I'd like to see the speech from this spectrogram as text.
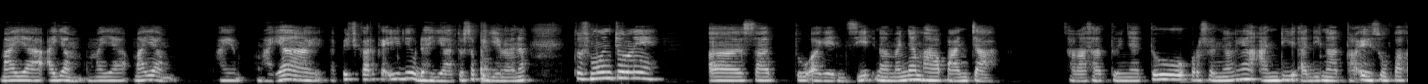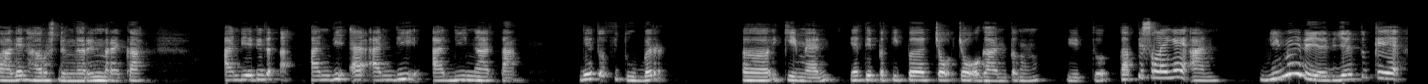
Maya Ayam, Maya Mayam ayam Maya tapi sekarang kayak ini udah ya terus apa gimana. Terus muncul nih uh, satu agensi namanya Mahapanca. Salah satunya itu personelnya Andi Adinata. Eh sumpah kalian harus dengerin mereka. Andi Andi Andi, eh, Andi Adinata. Dia tuh VTuber uh, ikimen ya tipe-tipe cowok-cowok ganteng gitu. Tapi selengean. Gimana ya dia tuh kayak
